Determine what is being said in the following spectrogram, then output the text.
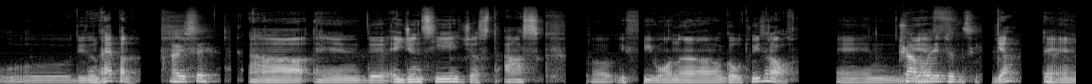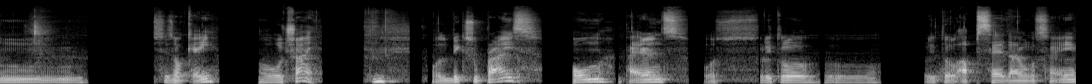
uh, didn't happen, I see. uh, and the agency just asked if we wanna go to Israel. And Travel have- agency. yeah, and he says, okay, we'll try. was big surprise. Home parents was little uh, little upset, I will say,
